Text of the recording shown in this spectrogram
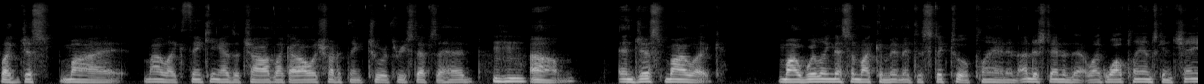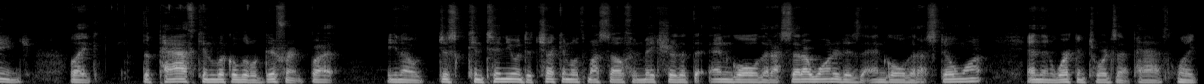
like just my my like thinking as a child. Like I always try to think two or three steps ahead. Mm-hmm. Um, and just my like my willingness and my commitment to stick to a plan and understanding that like while plans can change, like the path can look a little different, but you know, just continuing to check in with myself and make sure that the end goal that I said I wanted is the end goal that I still want, and then working towards that path. Like,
